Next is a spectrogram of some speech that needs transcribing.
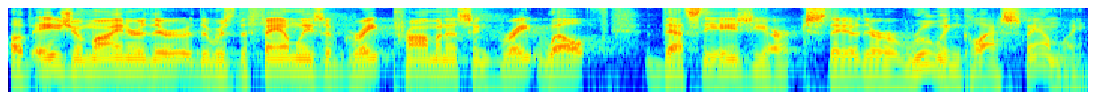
Of Asia Minor, there, there was the families of great prominence and great wealth. That's the Asiarchs. They're, they're a ruling class family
